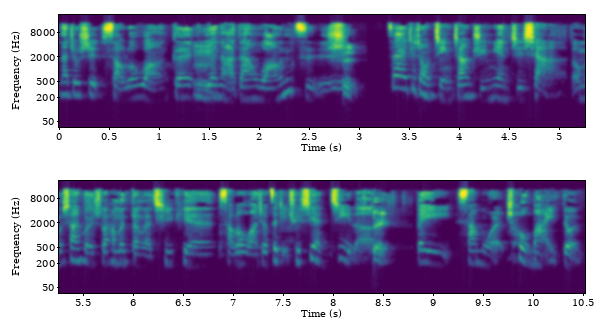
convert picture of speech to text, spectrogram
那就是扫罗王跟嗯约拿丹王子。是，在这种紧张局面之下，我们上一回说他们等了七天，扫罗王就自己去献祭了，，对，被撒母耳臭骂一顿。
